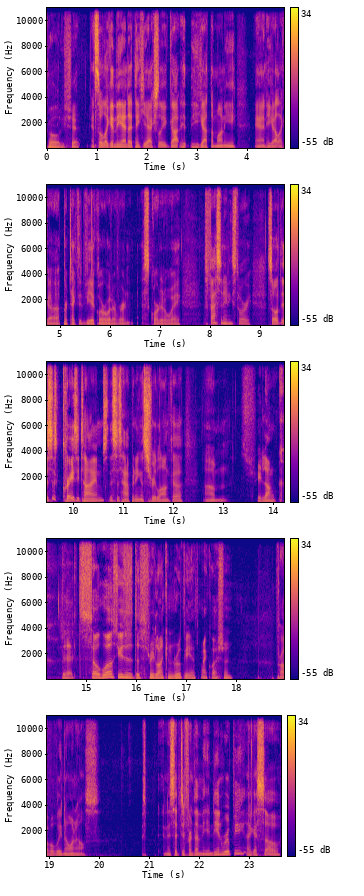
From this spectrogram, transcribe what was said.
Holy shit. And so like in the end, I think he actually got he got the money and he got like a protected vehicle or whatever and escorted away. It's a fascinating story. So this is crazy times. This is happening in Sri Lanka. Um, Sri Lanka. So who else uses the Sri Lankan rupee? That's my question. probably no one else. And is it different than the Indian rupee? I guess so.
